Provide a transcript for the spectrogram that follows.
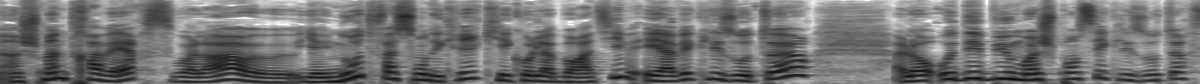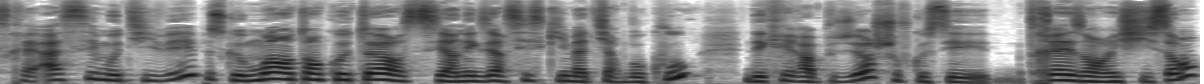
un chemin de traverse. Voilà, euh, il y a une autre façon d'écrire qui est collaborative et avec les auteurs. Alors au début, moi je pensais que les auteurs seraient assez motivés parce que moi en tant qu'auteur c'est un exercice qui m'attire beaucoup d'écrire à plusieurs. Je trouve que c'est très enrichissant.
